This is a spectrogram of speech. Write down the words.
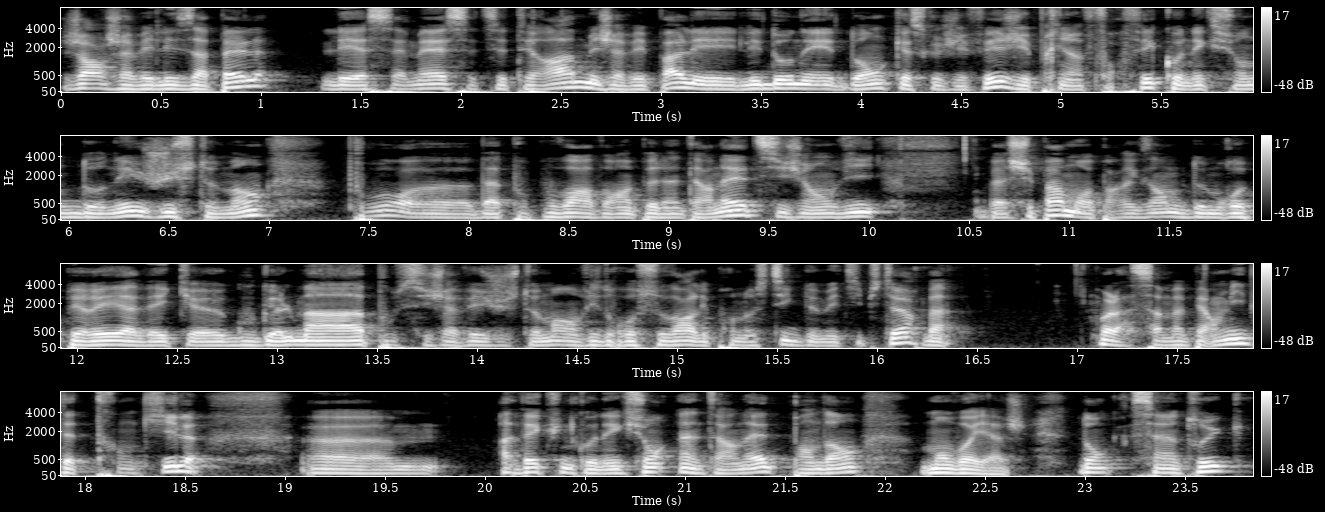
Genre j'avais les appels, les SMS, etc. Mais j'avais pas les, données. Donc, qu'est-ce que j'ai fait? J'ai pris un forfait connexion de données justement pour euh, bah, pour pouvoir avoir un peu d'internet. Si j'ai envie, bah, je sais pas moi, par exemple, de me repérer avec euh, Google Maps ou si j'avais justement envie de recevoir les pronostics de mes tipsters, bah voilà, ça m'a permis d'être tranquille. Euh, avec une connexion internet pendant mon voyage. Donc c'est un truc,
